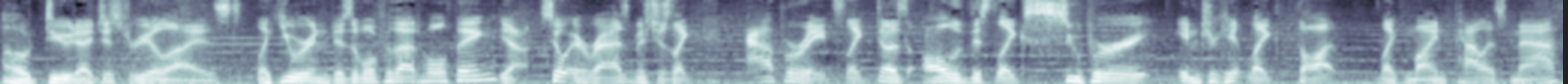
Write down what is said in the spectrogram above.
Oh, dude, I just realized. Like, you were invisible for that whole thing? Yeah. So Erasmus just, like, apparates, like, does all of this, like, super intricate, like, thought, like, mind palace math.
